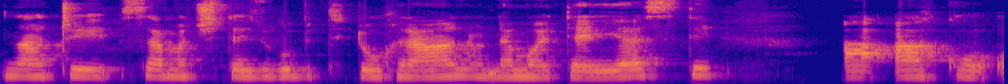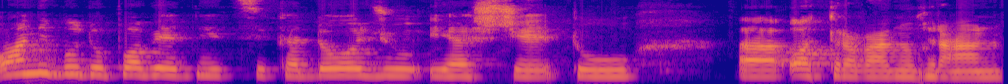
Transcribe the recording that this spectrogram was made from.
znači samo ćete izgubiti tu hranu, nemojte je jesti, a ako oni budu pobjednici, kad dođu, ješće tu uh, otrovanu hranu.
